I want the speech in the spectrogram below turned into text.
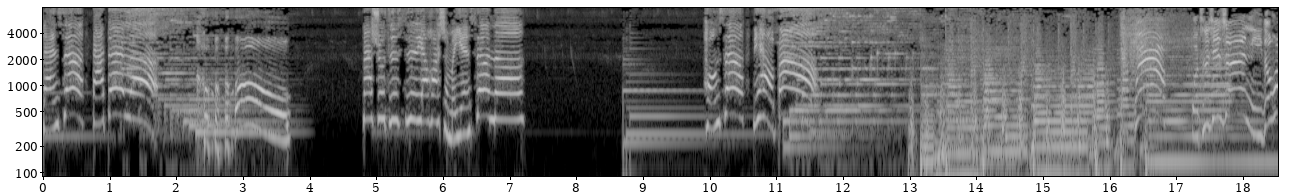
蓝色，答对了。吼吼吼吼！那数字四要画什么颜色呢？红色，你好棒哦！哇，火车先生，你都画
